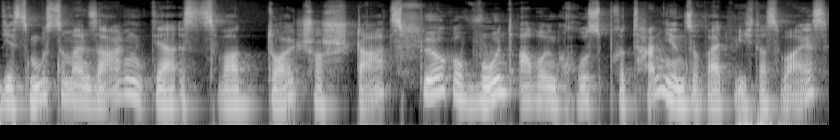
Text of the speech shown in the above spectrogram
jetzt musste man sagen, der ist zwar deutscher Staatsbürger, wohnt aber in Großbritannien, soweit wie ich das weiß.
